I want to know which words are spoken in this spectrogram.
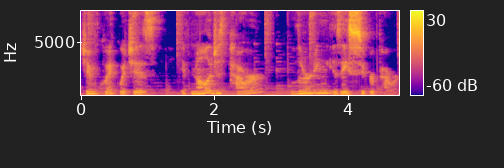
Jim Kwik, which is If knowledge is power, learning is a superpower.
